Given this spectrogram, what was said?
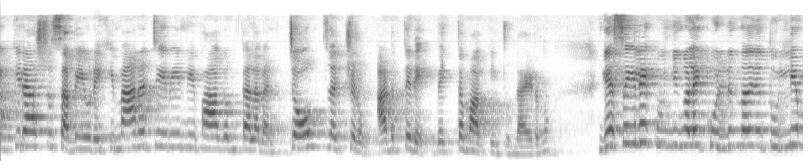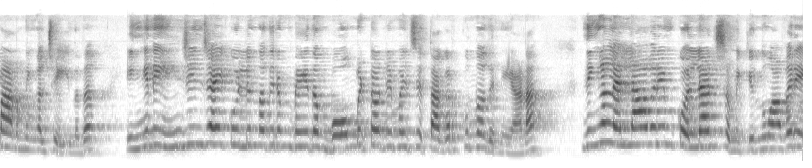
ഐക്യരാഷ്ട്രസഭയുടെ ഹ്യൂമാനിറ്റേറിയൻ വിഭാഗം തലവൻ ടോം ഫ്ലെച്ചറും അടുത്തിടെ വ്യക്തമാക്കിയിട്ടുണ്ടായിരുന്നു. ഗസയിലെ കുഞ്ഞുങ്ങളെ കൊല്ലുന്നതിന് തുല്യമാണ് നിങ്ങൾ ചെയ്യുന്നത്. ഇങ്ങനെ ഇഞ്ചിഞ്ചായി കൊല്ലുന്നതിനും ഭേദം ബോംബിട്ടോ നിർമ്മിച്ച് തകർക്കുന്നത് തന്നെയാണ് നിങ്ങൾ എല്ലാവരെയും കൊല്ലാൻ ശ്രമിക്കുന്നു അവരെ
